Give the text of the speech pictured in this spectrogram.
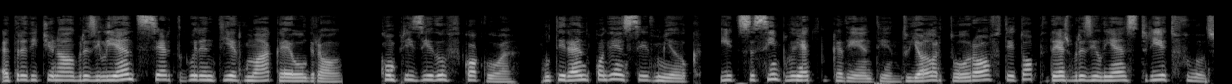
a traditional Brazilian dessert guaranteed black ale Comprised of cocoa, butter and condensed milk, it's a simple yet decadent and your tour of the top 10 Brazilian street foods.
